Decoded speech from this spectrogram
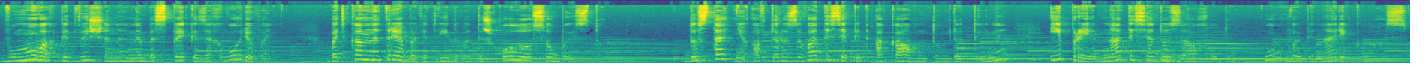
В умовах підвищеної небезпеки захворювань батькам не треба відвідувати школу особисто. Достатньо авторизуватися під аккаунтом дитини і приєднатися до заходу у вебінарі класу.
